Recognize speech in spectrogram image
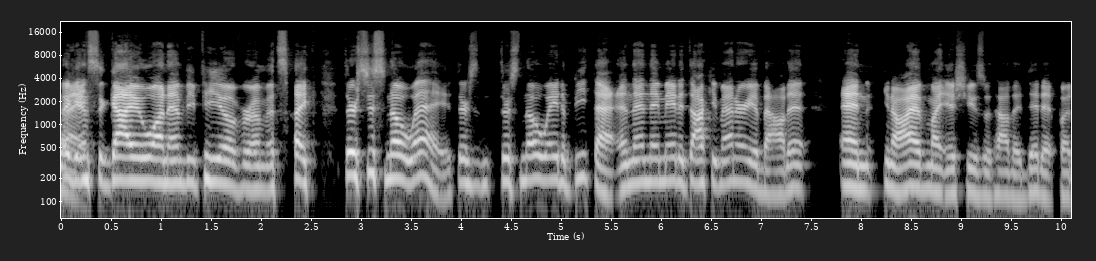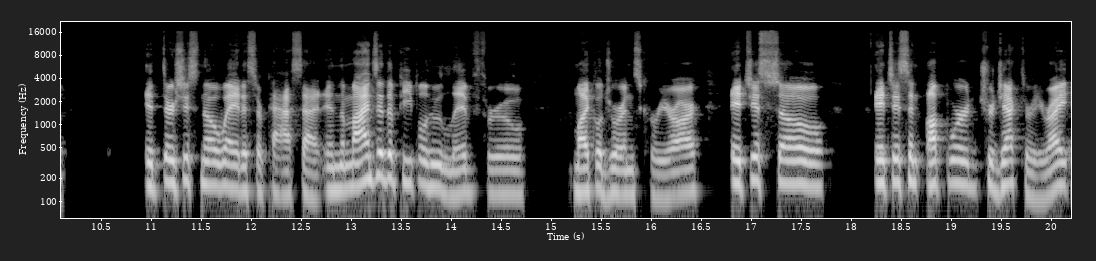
against a guy who won MVP over him. It's like there's just no way. There's there's no way to beat that. And then they made a documentary about it. And you know, I have my issues with how they did it, but it there's just no way to surpass that. In the minds of the people who lived through Michael Jordan's career arc, it's just so it's just an upward trajectory, right?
